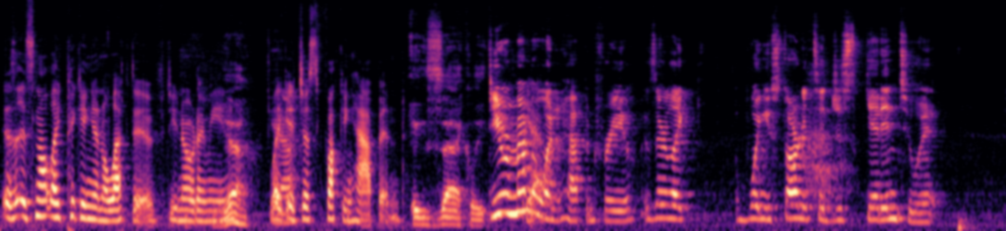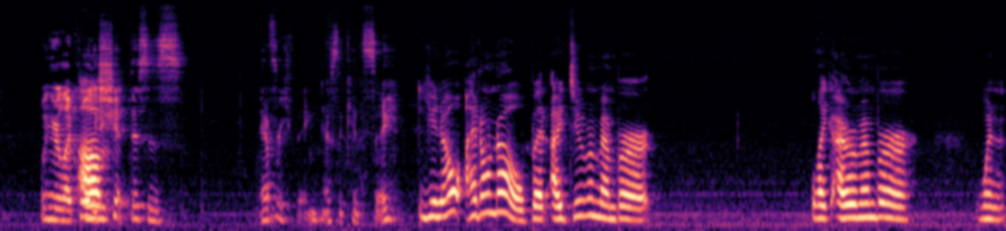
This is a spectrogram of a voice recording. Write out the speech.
It's, it's not like picking an elective. Do you know what I mean? Yeah. Like Yeah. it just fucking happened. Exactly. Do you remember Yeah. when it happened for you? Is there like when you started to just get into it? When you're like, holy Um, shit, this is everything, as the kids say. You know, I don't know, but I do remember. Like I remember when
